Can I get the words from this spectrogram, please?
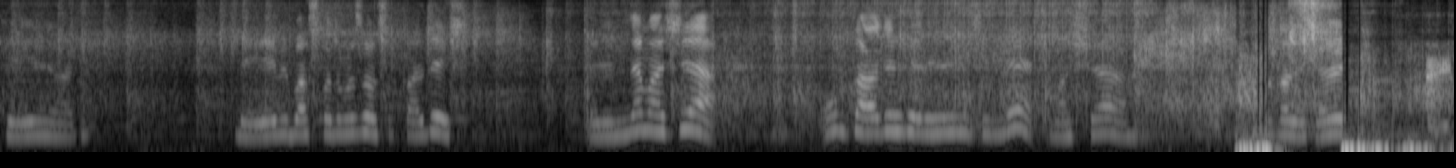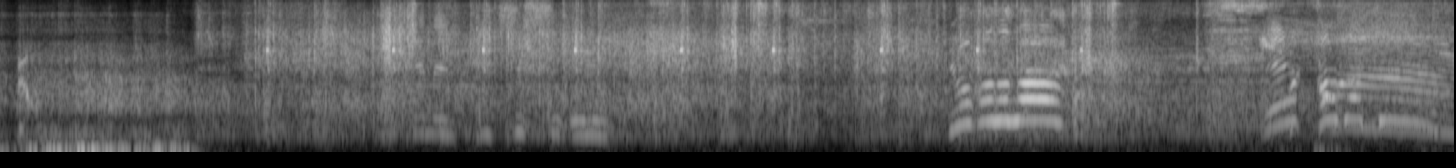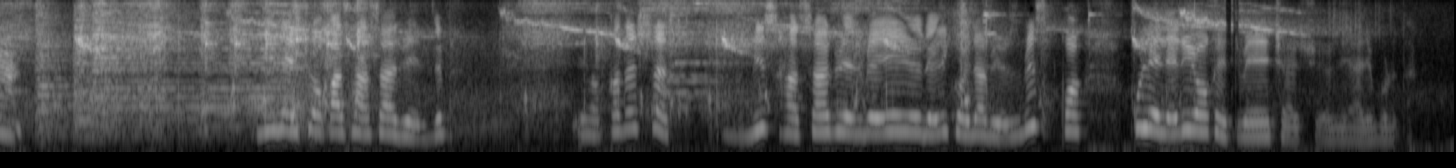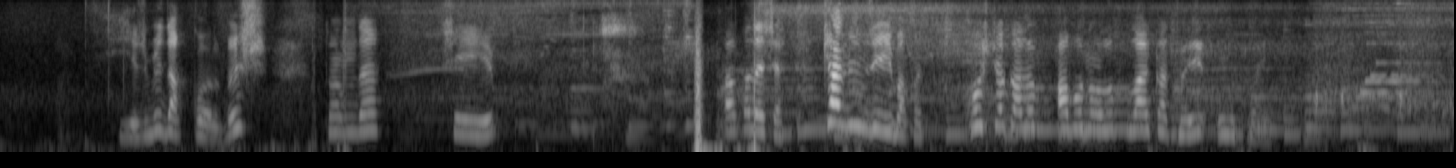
B'ye yardım. B'ye bir baskınımız olsun kardeş. Elimde maşa. 10 tane fenerin içinde maşa. Arkadaşlar hemen bitsin şu oyun. Yok olun lan. Ve kazandım. Yine çok az hasar verdim. Arkadaşlar biz hasar vermeye yönelik oynamıyoruz. Biz kuleleri yok etmeye çalışıyoruz yani burada. 20 dakika olmuş. Tam da şeyim. Arkadaşlar kendinize iyi bakın. Hoşça kalın. Abone olup like atmayı unutmayın.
